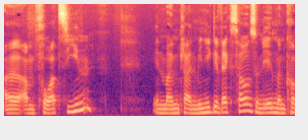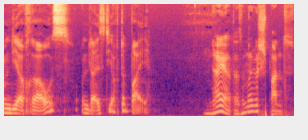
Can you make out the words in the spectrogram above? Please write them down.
äh, am Vorziehen in meinem kleinen Mini-Gewächshaus und irgendwann kommen die auch raus und da ist die auch dabei. Naja, da sind wir gespannt.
